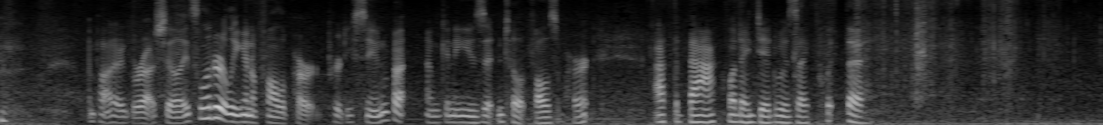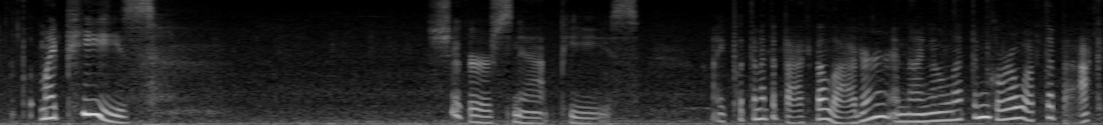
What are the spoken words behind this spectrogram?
I bought it at a garage sale. It's literally going to fall apart pretty soon, but I'm going to use it until it falls apart. At the back, what I did was I put the put my peas, sugar snap peas. I put them at the back of the ladder, and then I'm going to let them grow up the back.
